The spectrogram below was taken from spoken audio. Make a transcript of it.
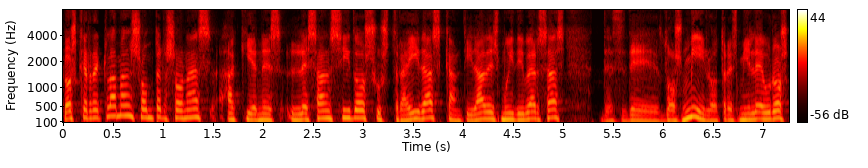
Los que reclaman son personas a quienes les han sido sustraídas cantidades muy diversas, desde 2.000 o 3.000 euros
